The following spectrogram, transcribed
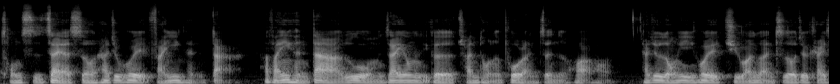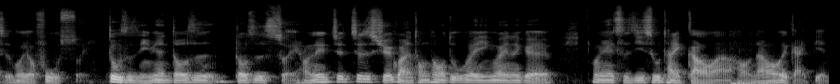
同时在的时候，它就会反应很大。它反应很大。如果我们再用一个传统的破卵针的话，哈，它就容易会取完卵之后就开始会有腹水，肚子里面都是都是水，好像就就是血管的通透度会因为那个因为雌激素太高啊，哈，然后会改变。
